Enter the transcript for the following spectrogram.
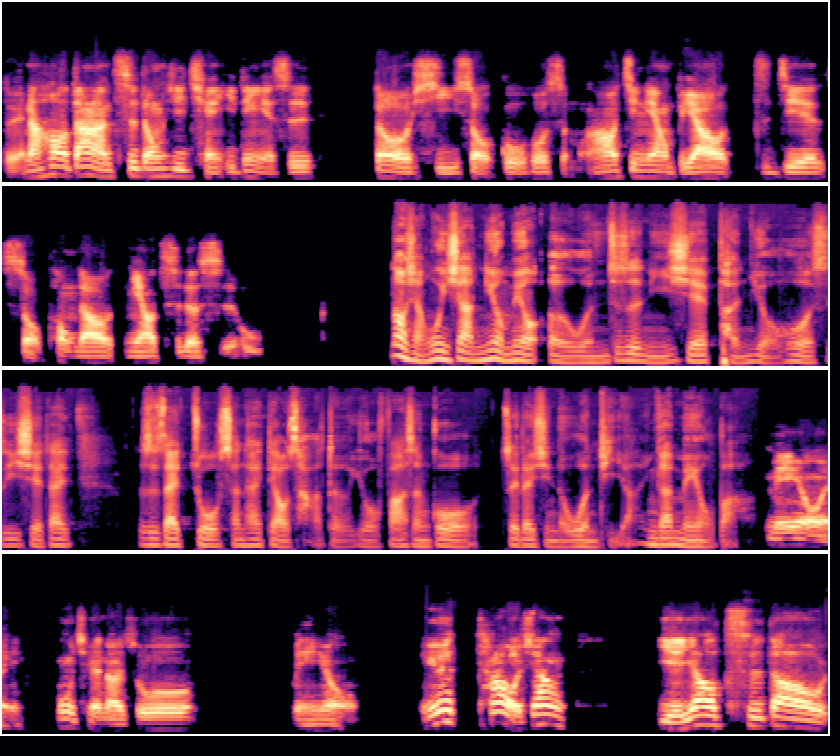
对，然后当然吃东西前一定也是都有洗手过或什么，然后尽量不要直接手碰到你要吃的食物。那我想问一下，你有没有耳闻，就是你一些朋友或者是一些在。就是在做生态调查的，有发生过这类型的问题啊？应该没有吧？没有哎，目前来说没有，因为它好像也要吃到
